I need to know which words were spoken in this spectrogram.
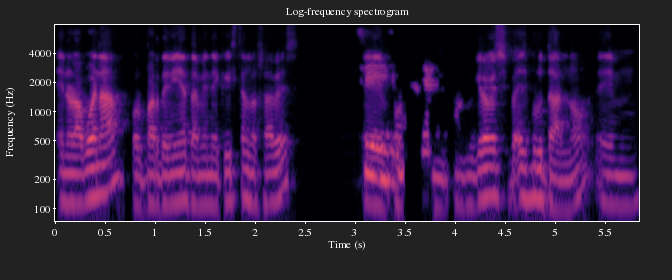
enhorabuena por parte mía, también de Cristian, lo sabes. Sí, porque, creo que es, brutal, ¿no? Em,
